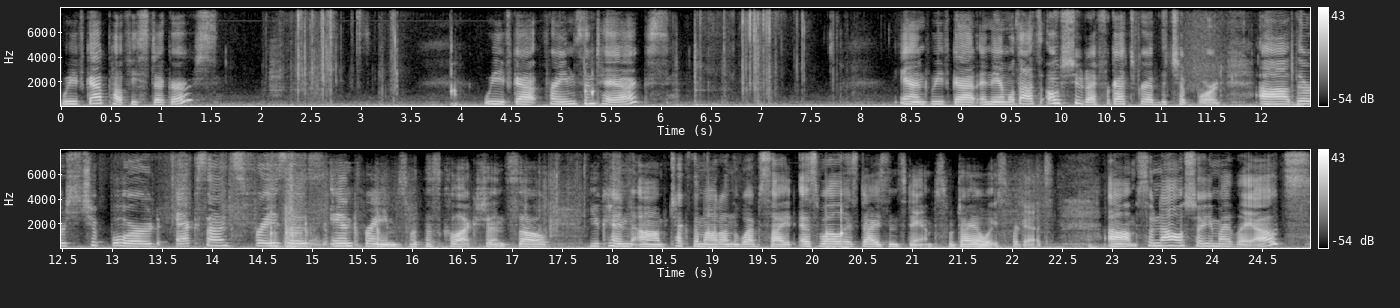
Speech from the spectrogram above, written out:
We've got puffy stickers. We've got frames and tags. And we've got enamel dots. Oh shoot, I forgot to grab the chipboard. Uh, there's chipboard accents, phrases, and frames with this collection. So you can um, check them out on the website as well as dies and stamps, which I always forget. Um, so now I'll show you my layouts.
